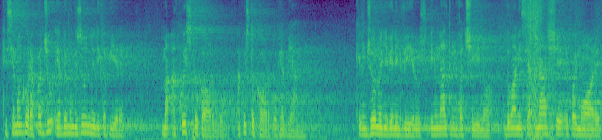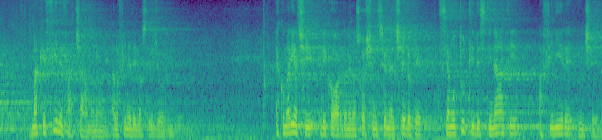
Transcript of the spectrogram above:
che siamo ancora qua giù e abbiamo bisogno di capire ma a questo corpo, a questo corpo che abbiamo, che un giorno gli viene il virus, in un altro il vaccino, domani si nasce e poi muore, ma che fine facciamo noi alla fine dei nostri giorni? Ecco, Maria ci ricorda nella sua ascensione al cielo che siamo tutti destinati a finire in cielo,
